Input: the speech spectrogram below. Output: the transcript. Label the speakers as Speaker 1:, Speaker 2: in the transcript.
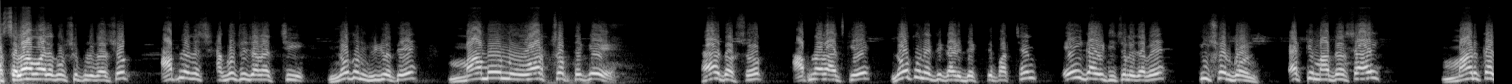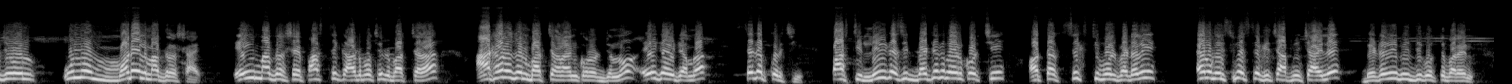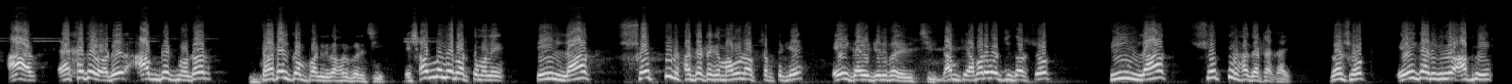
Speaker 1: আসসালামু আলাইকুম সুপ্রিয় দর্শক, আপনাদের স্বাগত জানাচ্ছি নতুন ভিডিওতে মামুন ওয়ার্কশপ থেকে। হ্যাঁ দর্শক, আপনারা আজকে নতুন একটি গাড়ি দেখতে পাচ্ছেন। এই গাড়িটি চলে যাবে কিশোরগঞ্জ, একটি মাদ্রাসায়, মার্কাজুল উলুম মডেল মাদ্রাসায়। এই মাদ্রাসায় পাঁচ থেকে আট বছরের বাচ্চারা, আঠারো জন বাচ্চা আনয়ন করার জন্য এই গাড়িটি আমরা সেট করেছি। পাঁচটি লিড অ্যাসিড ব্যাটারি ব্যবহার করছি, অর্থাৎ সিক্সটি ভোল্ট ব্যাটারি এবং স্পেস রেখেছি আপনি চাইলে ব্যাটারি বৃদ্ধি করতে পারেন। আর এক হাজার ওয়াটের আপডেট মোটর দাতাই কোম্পানির ব্যবহার করেছি। এ সম্বন্ধে বর্তমানে তিন লাখ সত্তর হাজার টাকা মামুন ওয়ার্কশপ থেকে এই গাড়ি ডেলিভারি দিচ্ছি। দামটি আবার বলছি দর্শক? তিন লাখ সত্তর হাজার টাকায়। দর্শক, এই গাড়িগুলো আপনি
